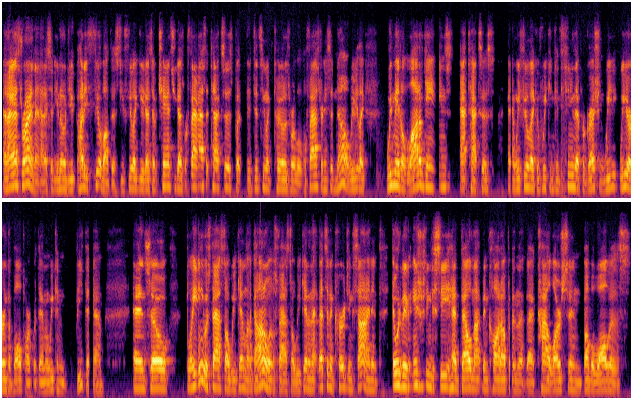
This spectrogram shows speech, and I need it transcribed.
And I asked Ryan that. I said, you know, do you how do you feel about this? Do you feel like you guys have a chance? You guys were fast at Texas, but it did seem like Toyotas were a little faster. And he said, no, we like we made a lot of gains at Texas, and we feel like if we can continue that progression, we we are in the ballpark with them and we can beat them. And so Blaney was fast all weekend. Logano was fast all weekend, and that, that's an encouraging sign. And it would have been interesting to see had Bell not been caught up in the, the Kyle Larson, Bubba Wallace,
